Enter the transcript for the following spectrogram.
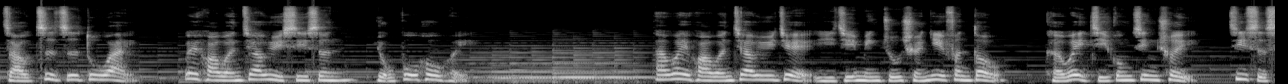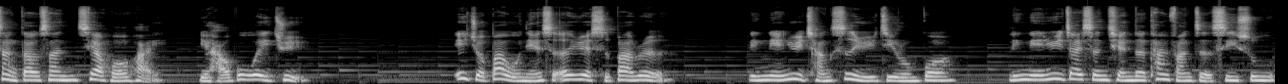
早置之度外，为华文教育牺牲，永不后悔。”他为华文教育界以及民族权益奋斗，可谓急功近瘁。即使上刀山下火海，也毫不畏惧。一九八五年十二月十八日，林连玉尝试于吉隆坡。林连玉在生前的探访者稀疏，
